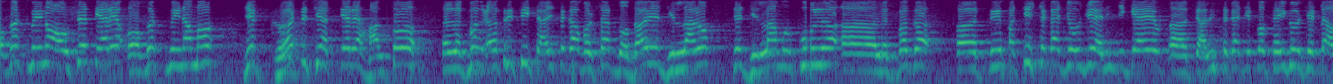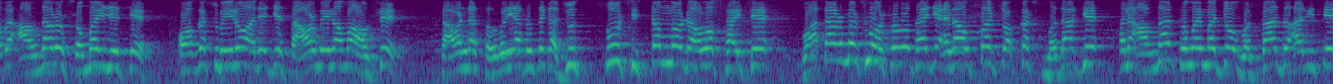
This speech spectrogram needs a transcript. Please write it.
ઓગસ્ટ મહિનો આવશે, ત્યારે ઓગસ્ટ મહિનામાં જે ઘટ છે, અત્યારે હાલ તો લગભગ અડત્રીસથી ચાલીસ ટકા વરસાદ નોંધાયો જિલ્લાનો, જે જિલ્લામાં કુલ લગભગ પચીસ ટકા જેવો છે એની જગ્યાએ ચાલીસ ટકા જેટલો થઈ ગયો છે. એટલે હવે આવનારો સમય જે છે, ઓગસ્ટ મહિનો અને જે શ્રાવણ મહિનામાં આવશે, શ્રાવણના સરવરિયા થશે કે હજુ શું સિસ્ટમ ડેવલપ થાય છે, વાતાવરણમાં શું અસરો થાય છે, એના ઉપર ચોક્કસ મદાર છે. અને આવનાર સમયમાં જો વરસાદ આ રીતે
